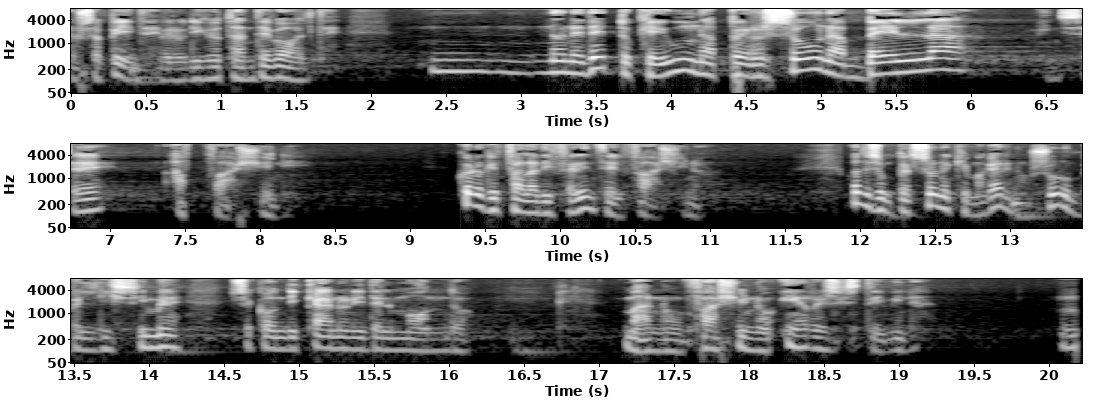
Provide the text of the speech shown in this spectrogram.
lo sapete, ve lo dico tante volte, non è detto che una persona bella in sé affascini. Quello che fa la differenza è il fascino. Guardate, sono persone che magari non sono bellissime secondo i canoni del mondo, ma hanno un fascino irresistibile. Mm?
